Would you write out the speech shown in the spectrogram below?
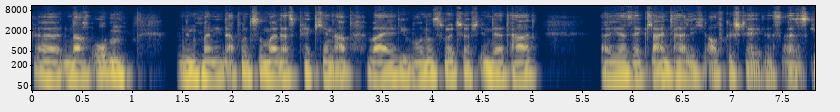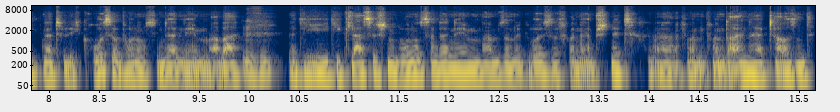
nach oben nimmt man ihnen ab und zu mal das Päckchen ab, weil die Wohnungswirtschaft in der Tat ja sehr kleinteilig aufgestellt ist. Also es gibt natürlich große Wohnungsunternehmen, aber mhm. die, die klassischen Wohnungsunternehmen haben so eine Größe von einem Schnitt von, von dreieinhalbtausend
